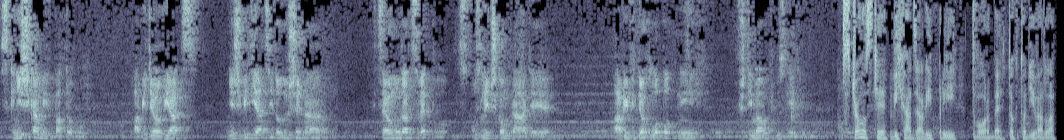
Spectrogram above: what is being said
s knižkami v batohu a videl viac, než vidiaci do duše národ. Chcel mu dať svetlo s uzličkom nádeje, aby v dňoch lopotných vždy mal kus. Z čoho ste vychádzali pri tvorbe tohto divadla?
